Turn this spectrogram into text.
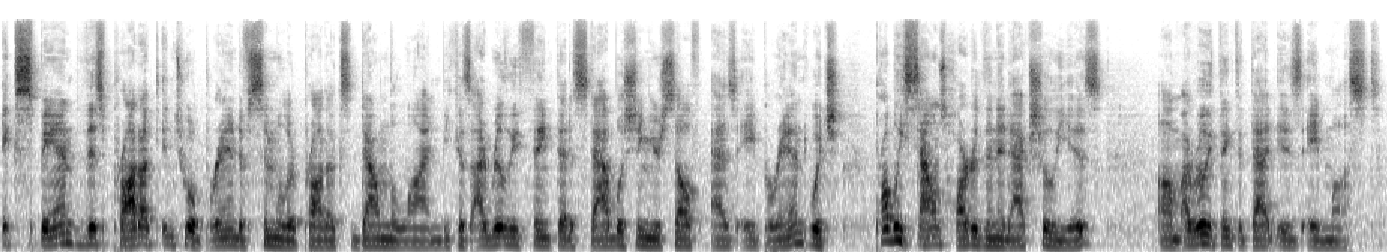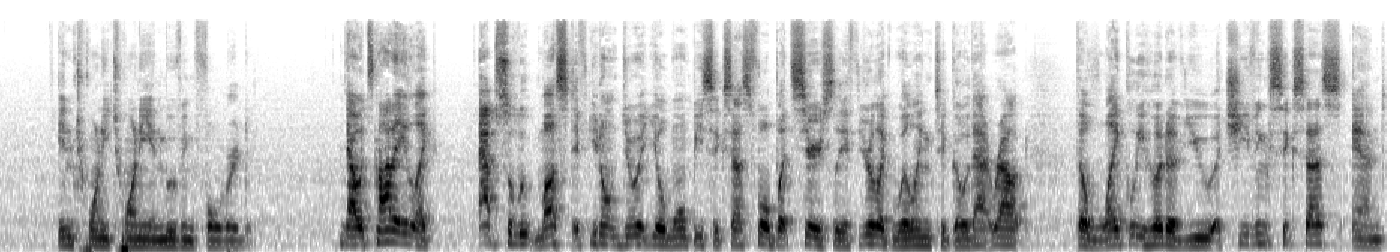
expand this product into a brand of similar products down the line? Because I really think that establishing yourself as a brand, which probably sounds harder than it actually is, um, I really think that that is a must in 2020 and moving forward. Now, it's not a like absolute must. If you don't do it, you won't be successful. But seriously, if you're like willing to go that route, the likelihood of you achieving success and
